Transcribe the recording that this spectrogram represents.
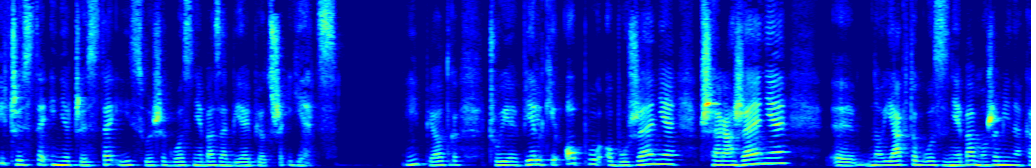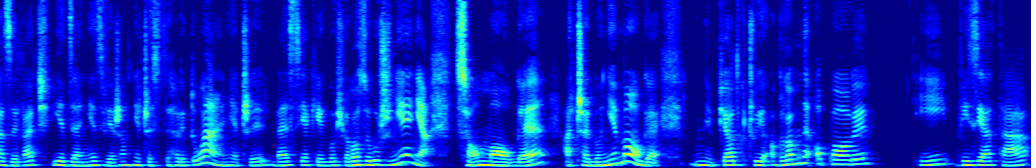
i czyste, i nieczyste, i słyszy głos nieba: Zabijaj Piotrze jedz. I Piotr czuje wielki opór, oburzenie, przerażenie. Y, no jak to głos z nieba może mi nakazywać jedzenie zwierząt nieczystych rytualnie, czy bez jakiegoś rozróżnienia, co mogę, a czego nie mogę. Piotr czuje ogromne opory i wizja ta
